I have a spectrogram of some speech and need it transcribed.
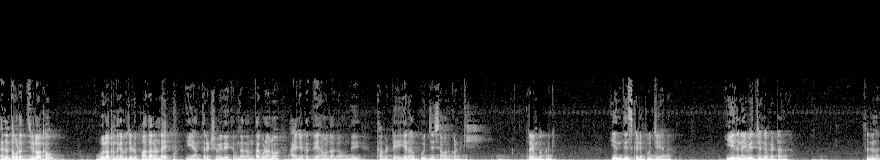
అదంతా కూడా ద్విలోకం. భూలోకం దగ్గరకు వచ్చేటువంటి పాదాలు ఉన్నాయి ఈ అంతరిక్షం ఏదైతే ఉందో అదంతా కూడాను ఆయన యొక్క దేహం లాగా ఉంది. కాబట్టి ఈయన పూజ చేశామనుకోండి. త్రయంబకుడికి. ఏం తీసుకెళ్ళి పూజ చేయాలా? ఏది నైవేద్యంగా పెట్టాలి? సరేనా?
